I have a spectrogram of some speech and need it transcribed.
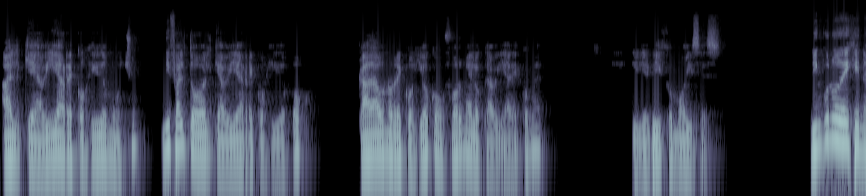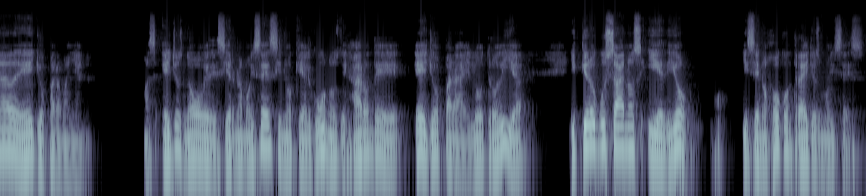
al que había recogido mucho, ni faltó al que había recogido poco. Cada uno recogió conforme a lo que había de comer. Y le dijo Moisés, Ninguno deje nada de ello para mañana. Mas ellos no obedecieron a Moisés, sino que algunos dejaron de ello para el otro día, y quiero gusanos y hedió, y se enojó contra ellos Moisés.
